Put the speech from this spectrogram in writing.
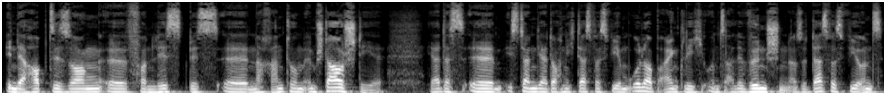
in der Hauptsaison äh, von List bis äh, nach Rantum im Stau stehe. Ja, das äh, ist dann ja doch nicht das, was wir im Urlaub eigentlich uns alle wünschen. Also das, was wir uns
